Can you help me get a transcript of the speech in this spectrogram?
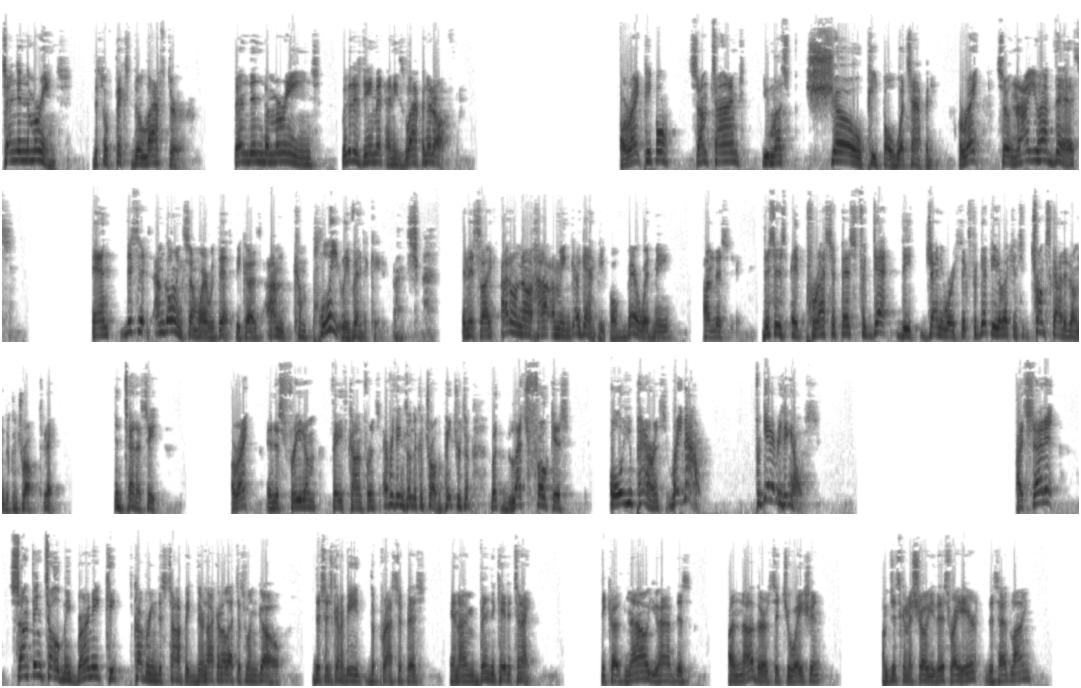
Send in the Marines. This will fix the laughter. Send in the Marines. Look at this demon, and he's laughing it off. All right, people? Sometimes you must show people what's happening. All right? So now you have this. And this is, I'm going somewhere with this because I'm completely vindicated. and it's like, I don't know how, I mean, again, people, bear with me on this. This is a precipice. Forget the January 6th, forget the elections. Trump's got it under control today in Tennessee. All right? In this Freedom Faith Conference, everything's under control. The Patriots are, but let's focus, all you parents, right now. Forget everything else. I said it. Something told me, Bernie, keep covering this topic. They're not going to let this one go. This is going to be the precipice, and I'm vindicated tonight. Because now you have this another situation. I'm just going to show you this right here, this headline.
